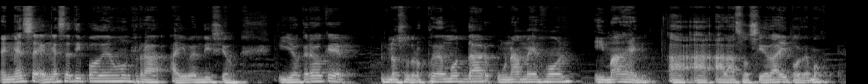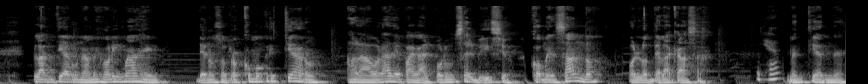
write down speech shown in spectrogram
En ese, en ese tipo de honra hay bendición. Y yo creo que nosotros podemos dar una mejor imagen a, a- a la sociedad y podemos plantear una mejor imagen de nosotros como cristianos a la hora de pagar por un servicio. Comenzando por los de la casa. ¿Me entiendes?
